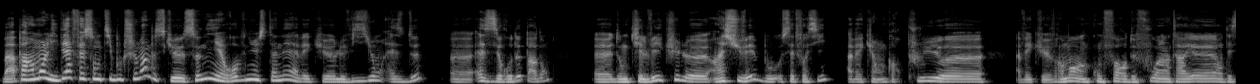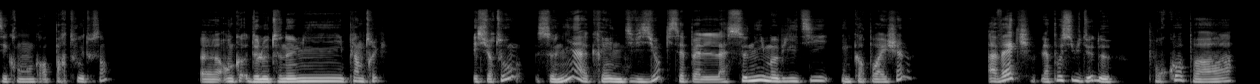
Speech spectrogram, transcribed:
Bah, apparemment, l'idée a fait son petit bout de chemin parce que Sony est revenu cette année avec euh, le Vision S2, euh, S02, pardon, euh, donc qui est le véhicule, euh, un SUV cette fois-ci, avec encore plus. avec vraiment un confort de fou à l'intérieur, des écrans encore partout et tout ça. De l'autonomie, plein de trucs. Et surtout, Sony a créé une division qui s'appelle la Sony Mobility Incorporation, avec la possibilité de, pourquoi pas,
